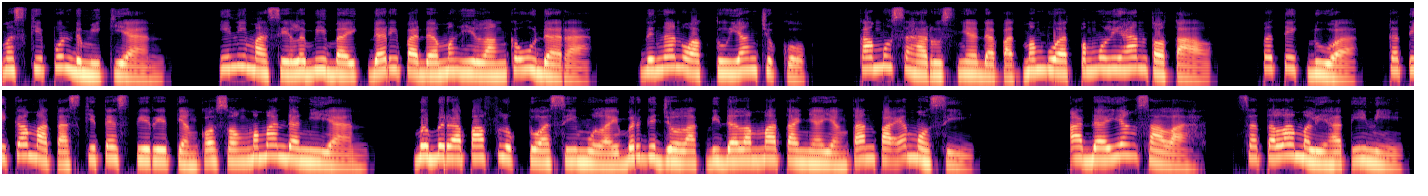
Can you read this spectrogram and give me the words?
Meskipun demikian, ini masih lebih baik daripada menghilang ke udara. Dengan waktu yang cukup, kamu seharusnya dapat membuat pemulihan total. Petik 2. Ketika mata skite spirit yang kosong memandangi Yan, Beberapa fluktuasi mulai bergejolak di dalam matanya yang tanpa emosi. Ada yang salah. Setelah melihat ini,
